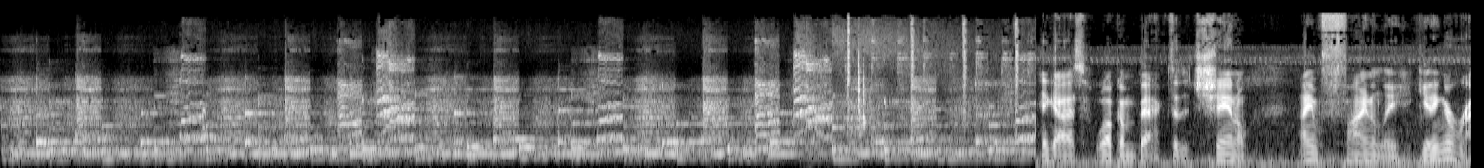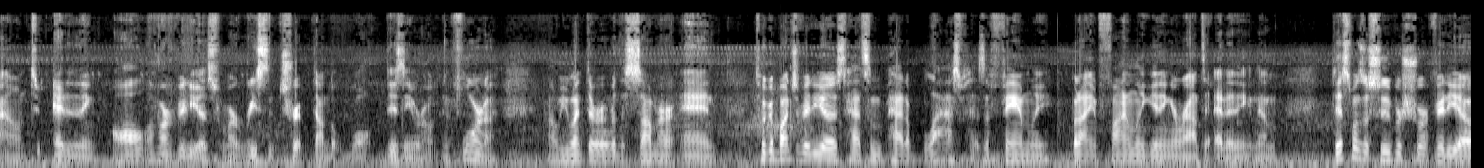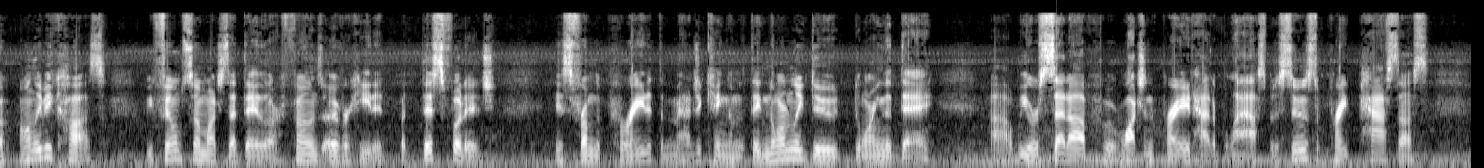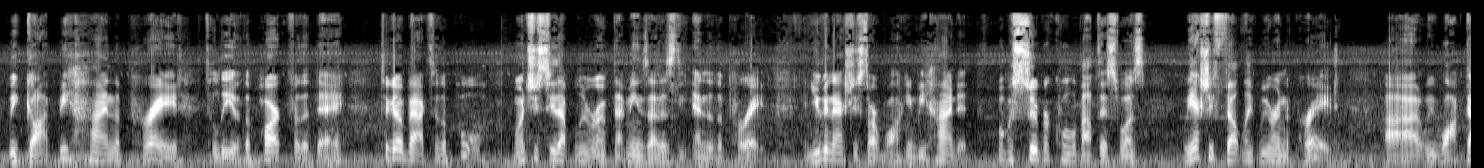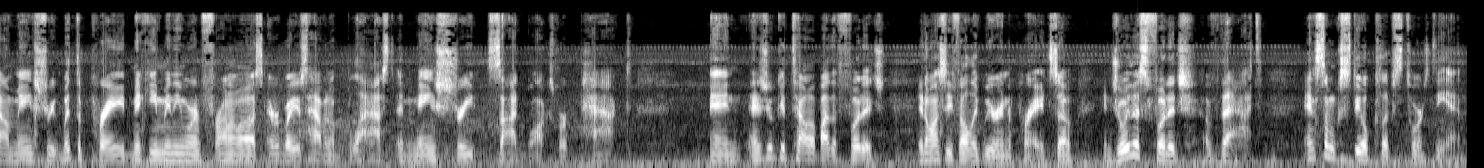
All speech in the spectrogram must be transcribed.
Hey guys, welcome back to the channel. I am finally getting around to editing all of our videos from our recent trip down to Walt Disney World in Florida. Uh, we went there over the summer and took a bunch of videos, had some had a blast as a family, but I am finally getting around to editing them. This one's a super short video only because we filmed so much that day that our phones overheated, but this footage is from the parade at the Magic Kingdom that they normally do during the day uh, we were set up, we were watching the parade, had a blast, but as soon as the parade passed us, we got behind the parade to leave the park for the day to go back to the pool. Once you see that blue rope, that means that is the end of the parade. And you can actually start walking behind it. What was super cool about this was we actually felt like we were in the parade. Uh, we walked down Main Street with the parade. Mickey and Minnie were in front of us. Everybody was having a blast, and Main Street sidewalks were packed. And as you could tell by the footage, it honestly felt like we were in a parade. So enjoy this footage of that and some steel clips towards the end.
